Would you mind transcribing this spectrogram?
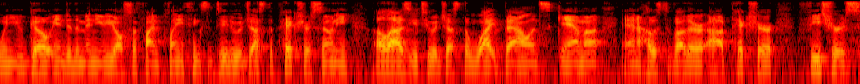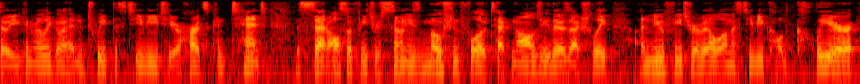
When you go into the menu, you also find plenty of things to do to adjust the picture. Sony allows you to adjust the white balance, gamma, and a host of other uh, picture features, so you can really go ahead and tweak this TV to your heart's content. The set also features Sony's motion flow technology. There's actually a new feature available on this TV called Clear,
